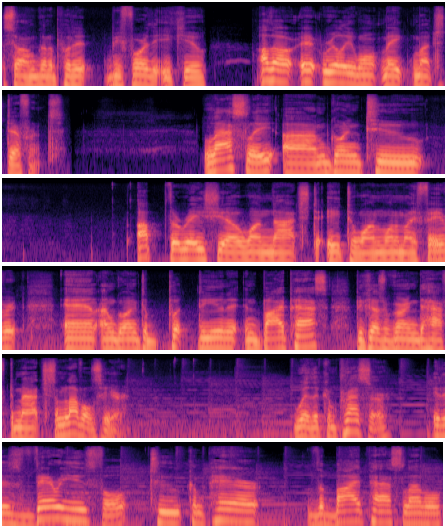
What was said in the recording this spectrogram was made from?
so I'm going to put it before the EQ. although it really won't make much difference. Lastly, I'm going to up the ratio one notch to 8 to 1, one of my favorite, and I'm going to put the unit in bypass because we're going to have to match some levels here. With a compressor, it is very useful to compare the bypass level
